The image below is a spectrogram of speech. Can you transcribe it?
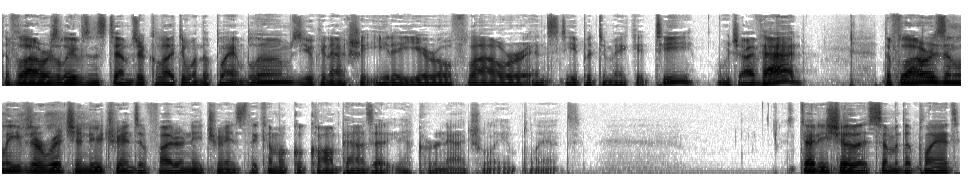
The flowers, leaves, and stems are collected when the plant blooms. You can actually eat a yarrow flower and steep it to make it tea, which I've had. The flowers and leaves are rich in nutrients and phytonutrients, the chemical compounds that occur naturally in plants. Studies show that some of the plant's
